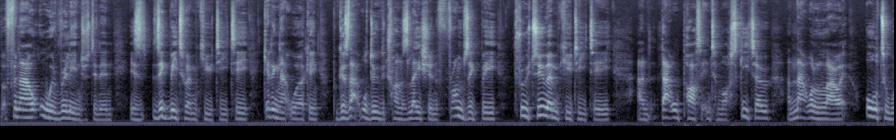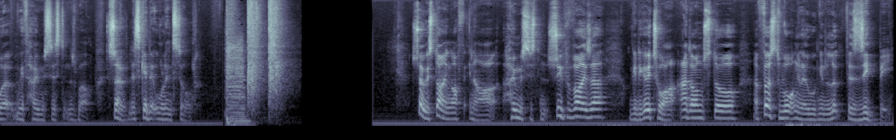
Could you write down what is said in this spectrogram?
But for now all we're really interested in is Zigbee to MQTT, getting that working because that will do the translation from Zigbee through to MQTT and that will pass it into Mosquitto, and that will allow it all to work with Home Assistant as well. So let's get it all installed. So we're starting off in our Home Assistant Supervisor. We're going to go to our add-on store, and first of all, we're going to look for Zigbee.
